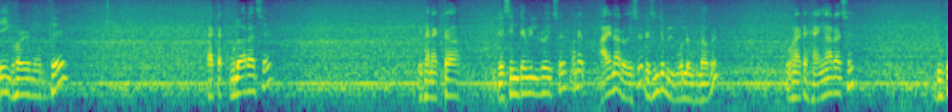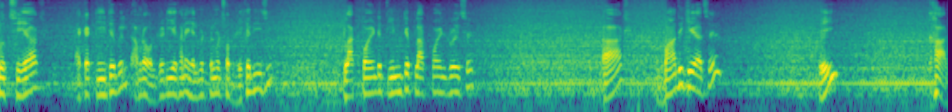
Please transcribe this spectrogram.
এই ঘরের মধ্যে একটা কুলার আছে। এখানে একটা ড্রেসিং টেবিল রয়েছে মানে আয়না রয়েছে ড্রেসিং টেবিল বললে ভুল হবে। ওখানে একটা হ্যাঙ্গার আছে, দুটো চেয়ার একটা টি টেবিল আমরা অলরেডি এখানে হেলমেট ফেলমেট সব রেখে দিয়েছি। প্লাগ পয়েন্টে তিনটে প্লাগ পয়েন্ট রয়েছে। আর বাঁ দিকে আছে এই খাট।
